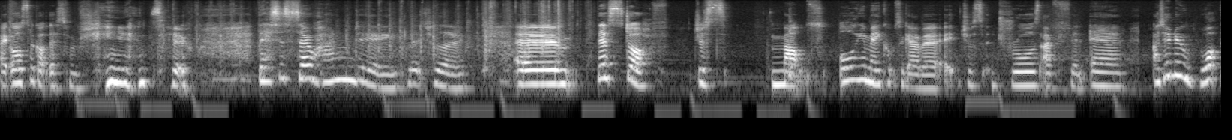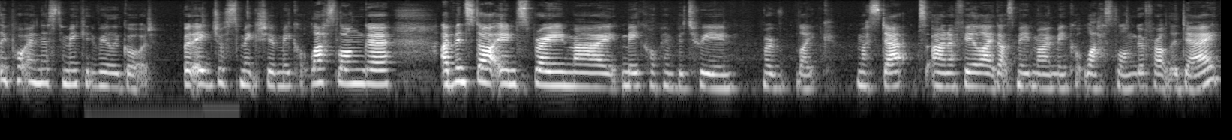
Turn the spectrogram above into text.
I also got this from Shein too. This is so handy, literally. Um, this stuff just melts all your makeup together. It just draws everything in. I don't know what they put in this to make it really good, but it just makes your makeup last longer. I've been starting spraying my makeup in between my like my steps and I feel like that's made my makeup last longer throughout the day.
